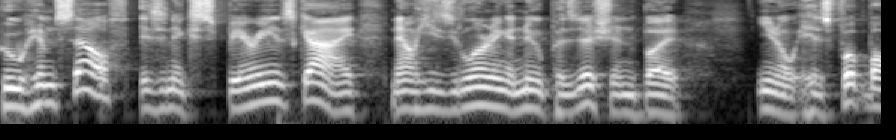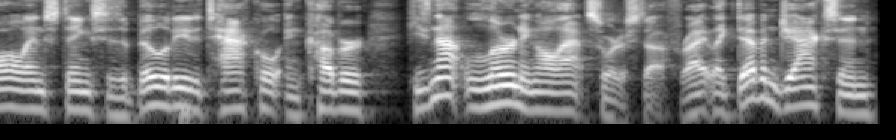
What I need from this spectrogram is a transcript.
who himself is an experienced guy. Now he's learning a new position, but you know, his football instincts, his ability to tackle and cover, he's not learning all that sort of stuff, right? Like Devon Jackson,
